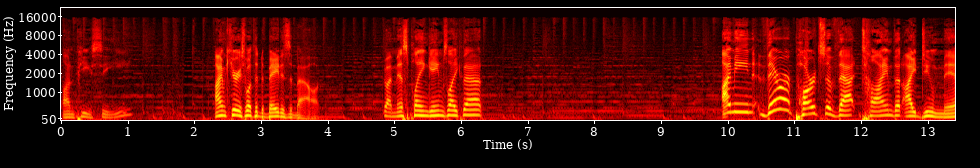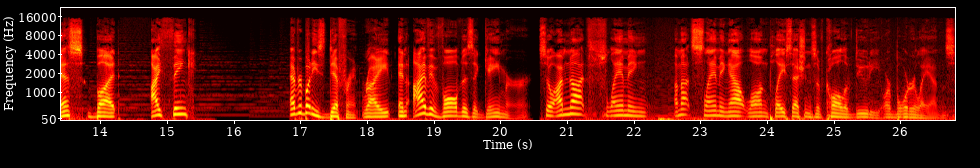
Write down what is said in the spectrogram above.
on PC. I'm curious what the debate is about. Do I miss playing games like that? I mean, there are parts of that time that I do miss, but I think everybody's different, right? And I've evolved as a gamer. So I'm not slamming I'm not slamming out long play sessions of Call of Duty or Borderlands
